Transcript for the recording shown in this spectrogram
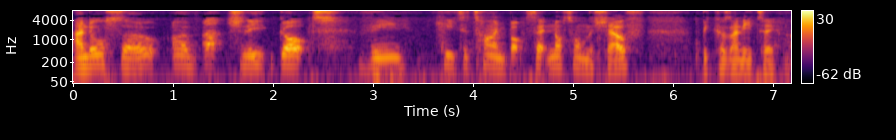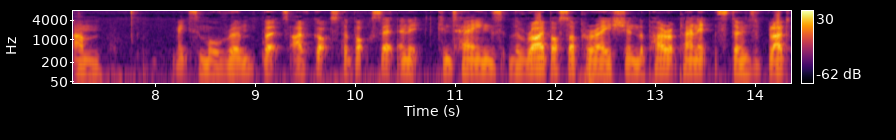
and also I've actually got the Key to Time box set, not on the shelf, because I need to um, make some more room. But I've got the box set, and it contains the Ribos Operation, the Pirate Planet, the Stones of Blood,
